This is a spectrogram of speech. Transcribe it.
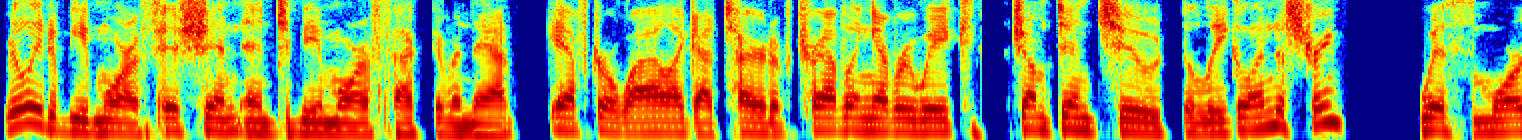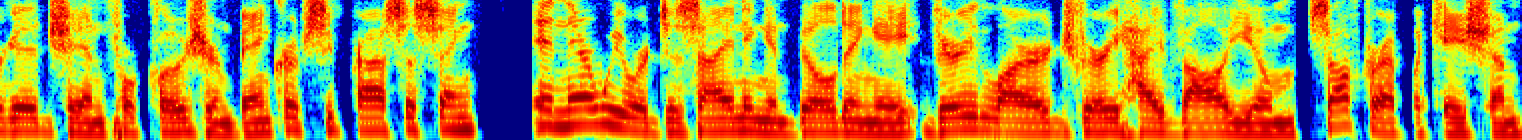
really to be more efficient and to be more effective in that. After a while, I got tired of traveling every week, jumped into the legal industry with mortgage and foreclosure and bankruptcy processing. And there we were designing and building a very large, very high volume software application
